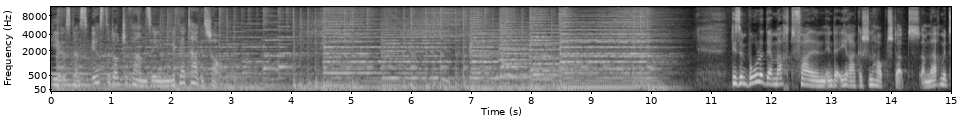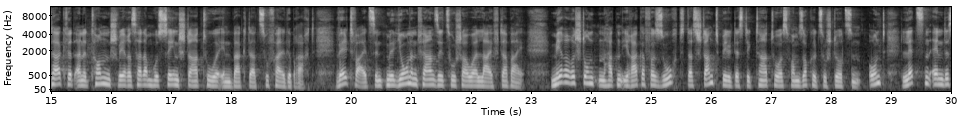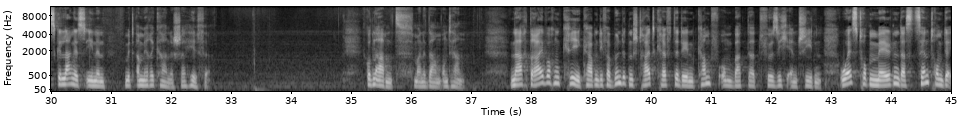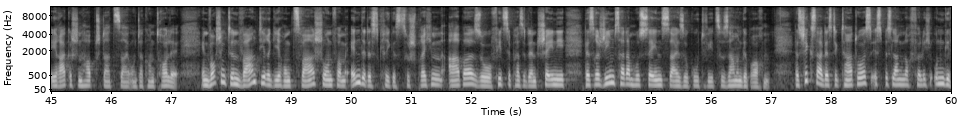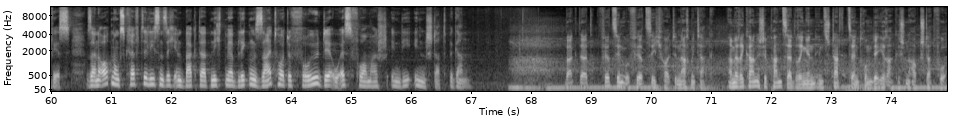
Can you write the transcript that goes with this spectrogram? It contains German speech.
Hier ist das erste deutsche Fernsehen mit der Tagesschau. Die Symbole der Macht fallen in der irakischen Hauptstadt. Am Nachmittag wird eine tonnenschwere Saddam Hussein-Statue in Bagdad zu Fall gebracht. Weltweit sind Millionen Fernsehzuschauer live dabei. Mehrere Stunden hatten Iraker versucht, das Standbild des Diktators vom Sockel zu stürzen. Und letzten Endes gelang es ihnen mit amerikanischer Hilfe. Guten Abend, meine Damen und Herren. Nach drei Wochen Krieg haben die verbündeten Streitkräfte den Kampf um Bagdad für sich entschieden. US-Truppen melden, das Zentrum der irakischen Hauptstadt sei unter Kontrolle. In Washington warnt die Regierung zwar schon vom Ende des Krieges zu sprechen, aber, so Vizepräsident Cheney, das Regime Saddam Husseins sei so gut wie zusammengebrochen. Das Schicksal des Diktators ist bislang noch völlig ungewiss. Seine Ordnungskräfte ließen sich in Bagdad nicht mehr blicken, seit heute früh der US-Vormarsch in die Innenstadt begann. Bagdad, 14.40 Uhr heute Nachmittag. Amerikanische Panzer dringen ins Stadtzentrum der irakischen Hauptstadt vor.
